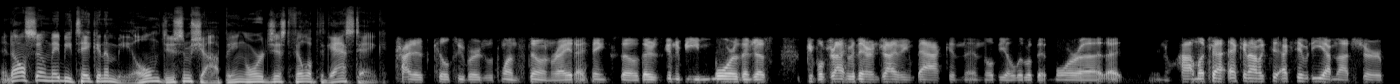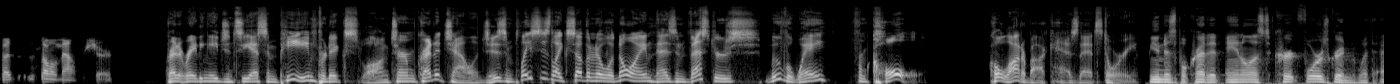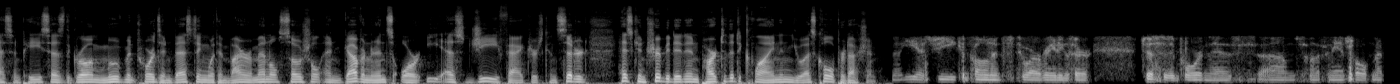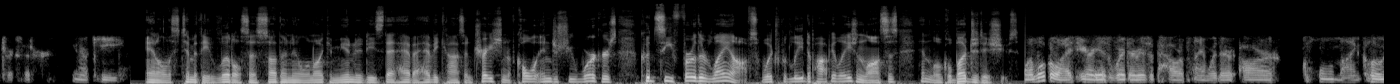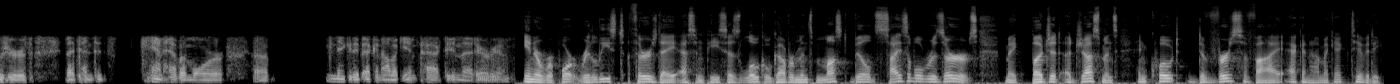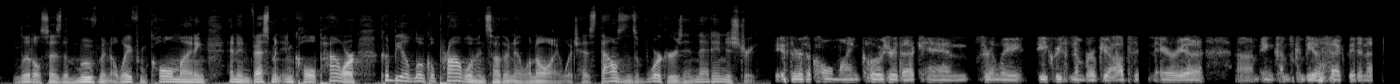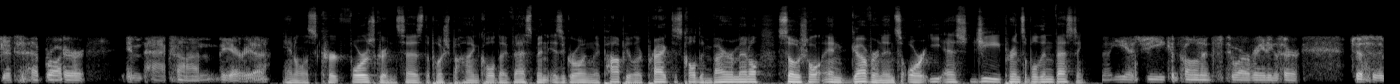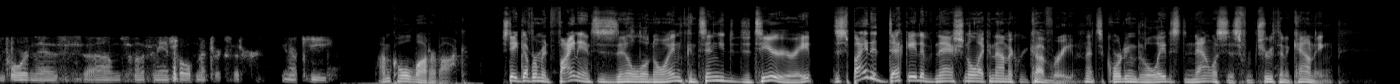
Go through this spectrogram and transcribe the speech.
and also maybe taking a meal, do some shopping, or just fill up the gas tank. Try to kill two birds with one stone, right? I think so. There's going to be more than just people driving there and driving back, and then there'll be a little bit more. Uh, that, you know, how much economic activity, I'm not sure, but some amount for sure. Credit rating agency S&P predicts long-term credit challenges in places like Southern Illinois as investors move away from coal. Cole Lauterbach has that story. Municipal credit analyst Kurt Forsgren with S&P says the growing movement towards investing with environmental, social, and governance or ESG factors considered has contributed in part to the decline in U.S. coal production. The ESG components to our ratings are just as important as um, some of the financial metrics that are you know key. Analyst Timothy Little says Southern Illinois communities that have a heavy concentration of coal industry workers could see further layoffs, which would lead to population losses and local budget issues. Well, localized areas where there is a power plant, where there are coal mine closures, that tend to can have a more uh, negative economic impact in that area. In a report released Thursday, S&P says local governments must build sizable reserves, make budget adjustments, and quote diversify economic activity. Little says the movement away from coal mining and investment in coal power could be a local problem in southern Illinois, which has thousands of workers in that industry. If there's a coal mine closure, that can certainly decrease the number of jobs in an area. Um, incomes can be affected, and that just have broader impacts on the area. Analyst Kurt Forsgren says the push behind coal divestment is a growingly popular practice called environmental, social, and governance, or ESG, principled investing. The ESG components to our ratings are just as important as um, some of the financial metrics that are you know key. I'm Cole Lauterbach. State government finances in Illinois continue to deteriorate despite a decade of national economic recovery. That's according to the latest analysis from Truth in Accounting.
